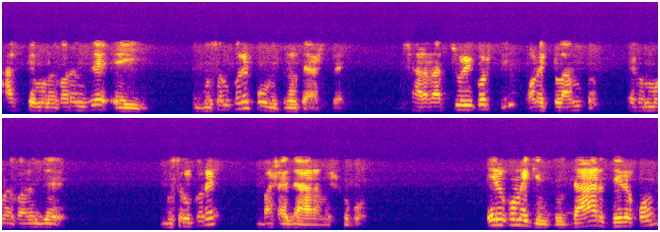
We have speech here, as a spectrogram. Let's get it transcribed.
আজকে মনে করেন যে এই গোসল করে পবিত্র হতে আসছে। সারা রাত চুরি করছি, অনেক ক্লান্ত, এখন মনে করেন যে গোসল করে বাসায় যা আরামে শুভ। এরকমই কিন্তু, যার যেরকম,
